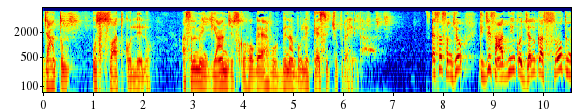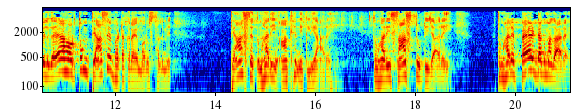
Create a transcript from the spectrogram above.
जहाँ तुम उस स्वाद को ले लो। असल में ज्ञान जिसको हो गया है, वो बिना बोले कैसे चुप रहेगा? ऐसा समझो कि जिस आदमी को जल का स्रोत मिल गया है और तुम प्यासे भटक रहे मरुस्थल में, प्यास से तुम्हारी आँखें निकली आ रही, तुम्हारी सांस टूटी जा रही, तुम्हारे पैर डगमगा रहे,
